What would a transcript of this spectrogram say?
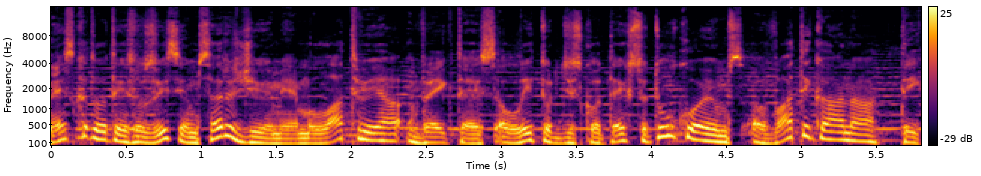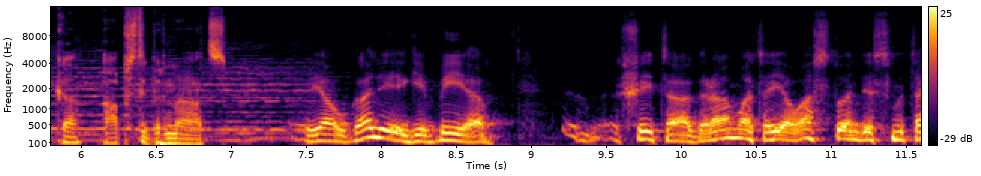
Neskatoties uz visiem sarežģījumiem, Latvijā veiktais liturģisko tekstu tulkojums Vatikānā tika apstiprināts. Jau galīgi bija šī grāmata jau 80.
